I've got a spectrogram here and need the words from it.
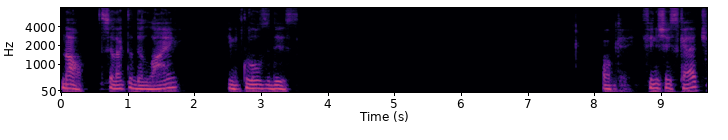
Now select the line and close this. Okay finish a sketch.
